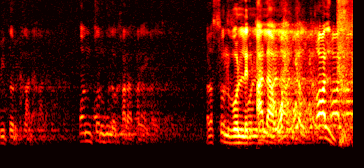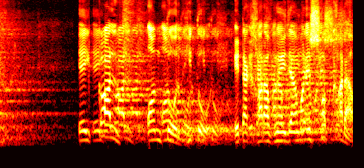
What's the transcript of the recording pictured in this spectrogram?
ভিতর খারাপ। অন্তরগুলো খারাপ হয়ে গেছে। রাসূল বললেন, আলা ওয়াহিয়াল কলব। এই কলব অন্তর ভিতর এটা খারাপ হয়ে যায় মানে সব খারাপ।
